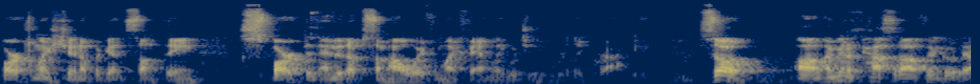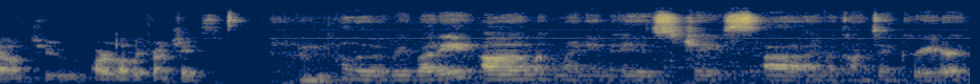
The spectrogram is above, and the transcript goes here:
barked my shin up against something, sparked, and ended up somehow away from my family, which is really crappy. So um, I'm going to pass it off and go down to our lovely friend Chase. Hello, everybody. Um, my name is Chase. Uh, I'm a content creator.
